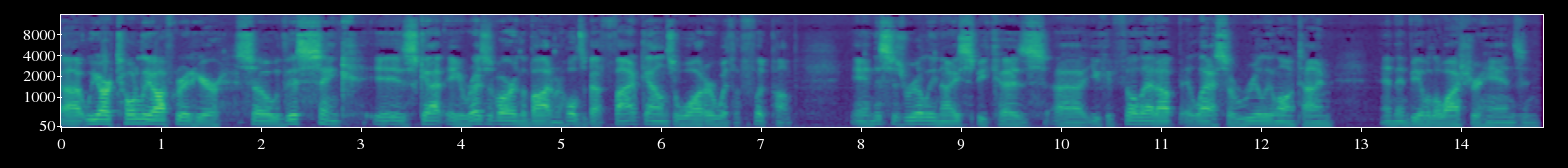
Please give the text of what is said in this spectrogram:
uh, we are totally off grid here. So this sink is got a reservoir in the bottom. It holds about five gallons of water with a foot pump. And this is really nice because uh, you can fill that up. It lasts a really long time and then be able to wash your hands and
